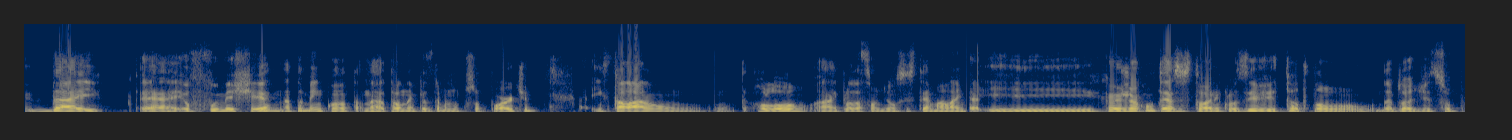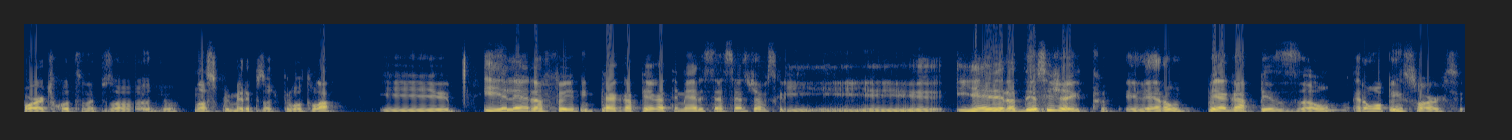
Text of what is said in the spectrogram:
Daí, é, eu fui mexer né, também, quando eu estava na empresa trabalhando com suporte. Instalaram, rolou a implantação de um sistema lá e que eu já contei essa história, inclusive, tanto no, no, episódio de suporte quanto no episódio, nosso primeiro episódio piloto lá. E, e ele era feito em PHP, HTML, CSS, JavaScript. E, e, e ele era desse jeito. Ele era um PHPzão, era um open source,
